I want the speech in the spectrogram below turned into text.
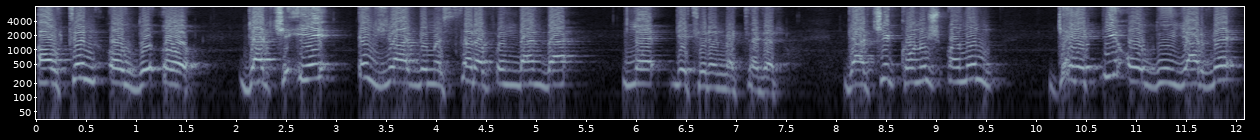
altın olduğu gerçeği ecdadımız tarafından da le getirilmektedir. Gerçek konuşmanın gerekli olduğu yerde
